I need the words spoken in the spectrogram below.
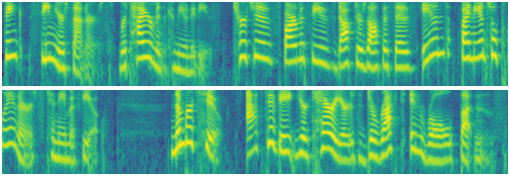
Think senior centers, retirement communities, churches, pharmacies, doctors' offices, and financial planners, to name a few. Number two, activate your carrier's direct enroll buttons.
